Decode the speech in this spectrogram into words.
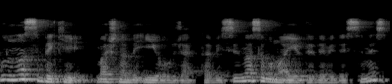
Bu nasıl peki başına da iyi olacak tabii. Siz nasıl bunu ayırt edebilirsiniz?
